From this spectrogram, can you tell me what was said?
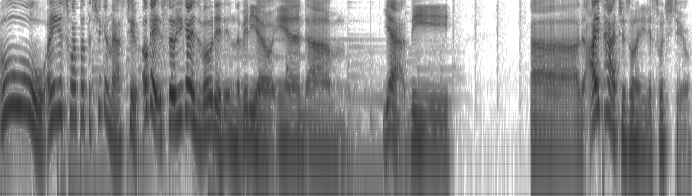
Oh, I need to swap out the chicken mask too. Okay, so you guys voted in the video, and um, yeah, the uh, the eye patch is what I need to switch to.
